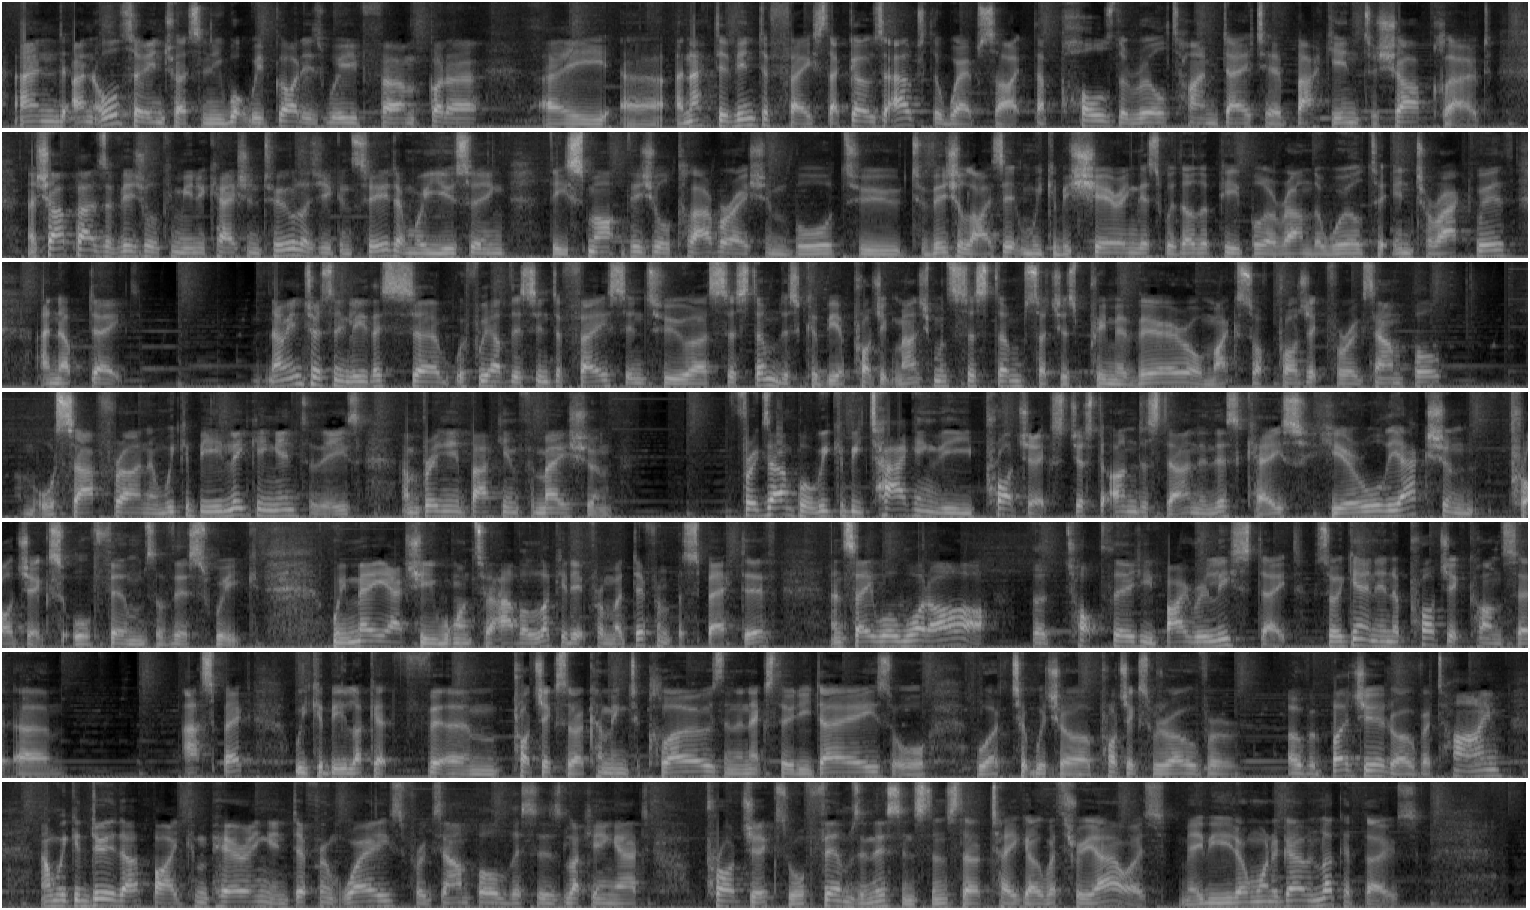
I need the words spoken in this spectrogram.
And, and also interestingly, what we've got is we've um, got a a, uh, an active interface that goes out to the website that pulls the real-time data back into SharpCloud. Now SharpCloud is a visual communication tool as you can see it and we're using the Smart Visual Collaboration Board to, to visualize it and we can be sharing this with other people around the world to interact with and update. Now interestingly, this, uh, if we have this interface into a system, this could be a project management system such as Primavera or Microsoft Project for example, or saffron and we could be linking into these and bringing back information. For example, we could be tagging the projects just to understand, in this case, here are all the action projects or films of this week. We may actually want to have a look at it from a different perspective and say, well, what are the top 30 by release date? So again, in a project concept, um, aspect. We could be look at um, projects that are coming to close in the next 30 days or which are projects are over over budget or over time and we can do that by comparing in different ways. For example, this is looking at projects or films in this instance that take over three hours. Maybe you don't want to go and look at those.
